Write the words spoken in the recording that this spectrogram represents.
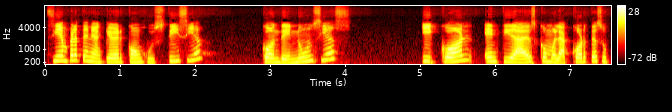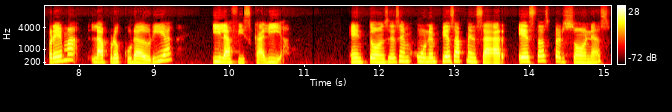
siempre tenían que ver con justicia, con denuncias y con entidades como la Corte Suprema, la Procuraduría y la Fiscalía. Entonces em, uno empieza a pensar, estas personas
